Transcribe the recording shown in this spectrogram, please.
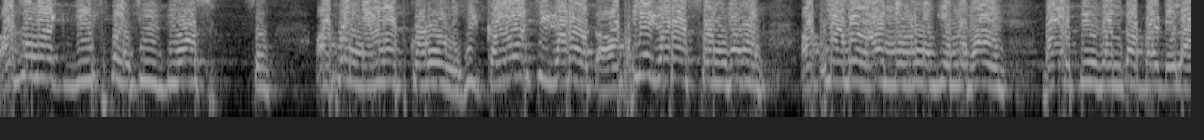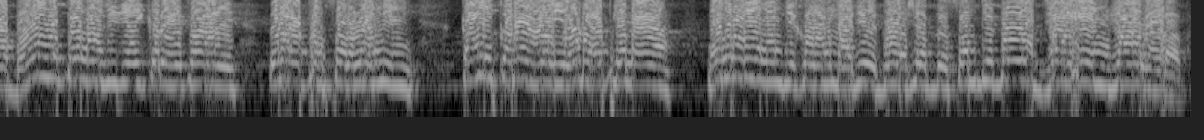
अजून एक वीस पंचवीस दिवस आपण मेहनत करून ही काळाची गरज आपली गरज समजून आपल्याला ह्या निवडणुकीमध्ये भारतीय जनता पार्टीला बहुमताने विजयी करायचा आहे. तर आपण सर्वांनी काम करावं एवढं आपल्याला नम्र विनंती करून माझे दोन शब्द संपितो जय हिंद जय भारत.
